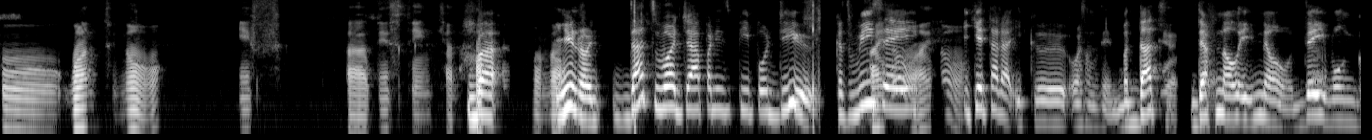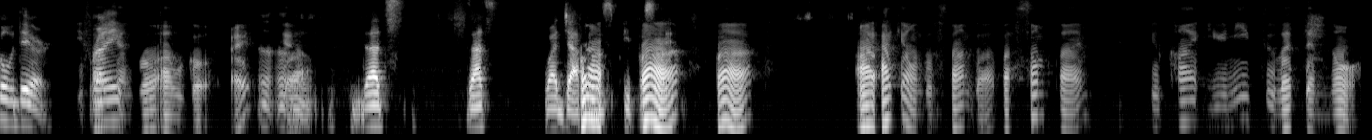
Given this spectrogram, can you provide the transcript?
for one to know if uh, this thing can happen. But- you know, that's what Japanese people do. Because we I say know, know. iketara iku or something, but that's yes. definitely no. They yeah. won't go there. If right? I can go, I will go, right? Uh, uh, Yeah. uh. That's that's what Japanese people say. But but I I can understand that. But sometimes you can't. You need to let them know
